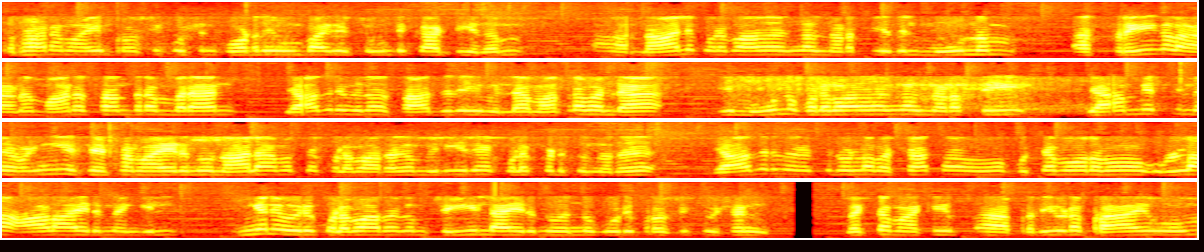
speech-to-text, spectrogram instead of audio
പ്രധാനമായും പ്രോസിക്യൂഷൻ കോടതി മുമ്പാകെ ചൂണ്ടിക്കാട്ടിയതും നാല് കൊലപാതകങ്ങൾ നടത്തിയതിൽ മൂന്നും സ്ത്രീകളാണ്. മാനസാന്തരം വരാൻ യാതൊരുവിധ സാധ്യതയുമില്ല. മാത്രമല്ല ഈ മൂന്ന് കൊലപാതകങ്ങൾ നടത്തി ജാമ്യത്തിൽ ഇറങ്ങിയ ശേഷമായിരുന്നു നാലാമത്തെ കൊലപാതകം. വിനീതെ കൊലപ്പെടുത്തുന്നത് യാതൊരു തരത്തിലുള്ള പശ്ചാത്തലമോ കുറ്റബോധമോ ഉള്ള ആളായിരുന്നെങ്കിൽ ഇങ്ങനെ ഒരു കൊലപാതകം ചെയ്യില്ലായിരുന്നു എന്ന് കൂടി പ്രോസിക്യൂഷൻ വ്യക്തമാക്കി. പ്രതിയുടെ പ്രായവും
